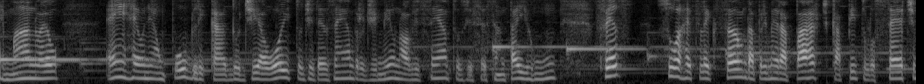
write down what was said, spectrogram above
Emmanuel, em reunião pública do dia 8 de dezembro de 1961, fez sua reflexão da primeira parte, capítulo 7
